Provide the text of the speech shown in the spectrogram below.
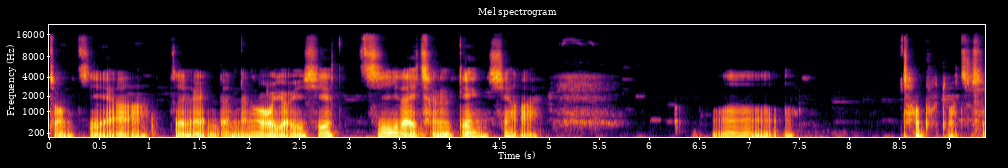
总结啊之类的，能够有一些积累沉淀下来，嗯，差不多这。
